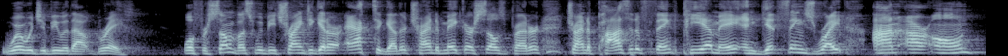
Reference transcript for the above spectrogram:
Where would you be without grace? Well, for some of us, we'd be trying to get our act together, trying to make ourselves better, trying to positive think, PMA, and get things right on our own.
